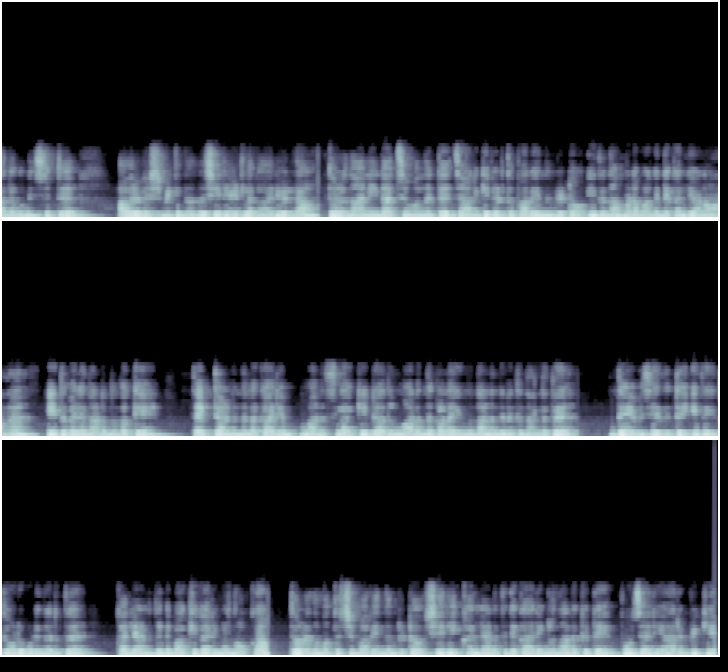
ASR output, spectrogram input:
തലകുനിച്ചിട്ട് അവരെ വിഷമിക്കുന്നത് ശരിയായിട്ടുള്ള കാര്യമല്ല. തുടർന്ന് അനിയന്റെ അച്ഛൻ വന്നിട്ട് ജാനകിയുടെ അടുത്ത് പറയുന്നുണ്ട് കേട്ടോ ഇത് നമ്മുടെ മകന്റെ കല്യാണമാണ്. ഇതുവരെ നടന്നതൊക്കെ തെറ്റാണെന്നുള്ള കാര്യം മനസ്സിലാക്കിയിട്ട് അത് മറന്നു കളയുന്നതാണ് നിനക്ക് നല്ലത്. ദയവ് ചെയ്തിട്ട് ഇത് ഇതോടുകൂടി നിർത്ത്. കല്യാണത്തിന്റെ ബാക്കി കാര്യങ്ങൾ നോക്കാം. തുടർന്ന് മുത്തച്ഛൻ പറയുന്നുണ്ട് കേട്ടോ ശരി കല്യാണത്തിന്റെ കാര്യങ്ങൾ നടക്കട്ടെ പൂജാരി ആരംഭിക്ക്.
